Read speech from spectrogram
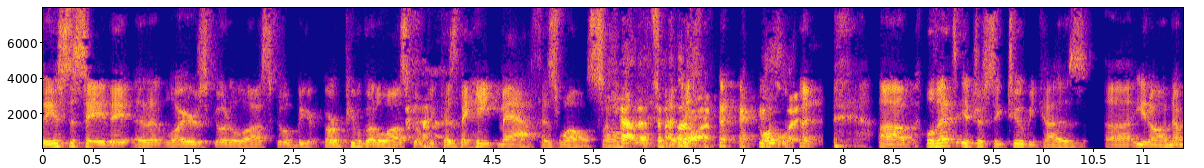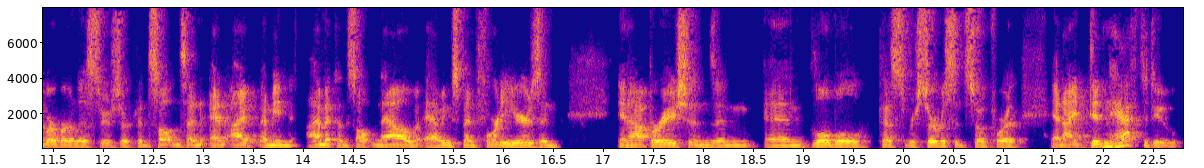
They used to say they, uh, that lawyers go to law school be, or people go to law school because they hate math as well. So yeah, that's another one. Totally. um, well, that's interesting too because uh, you know a number of our listeners are consultants, and and I I mean I'm a consultant now, having spent 40 years in in operations and and global customer service and so forth, and I didn't have to do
